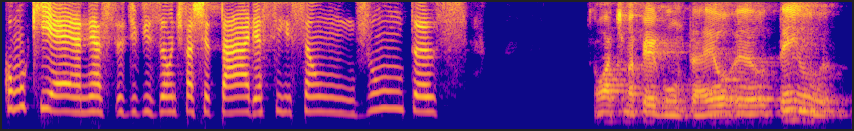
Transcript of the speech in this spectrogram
como que é nessa divisão de faixa etária, se são juntas? Ótima pergunta. Eu, eu tenho,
